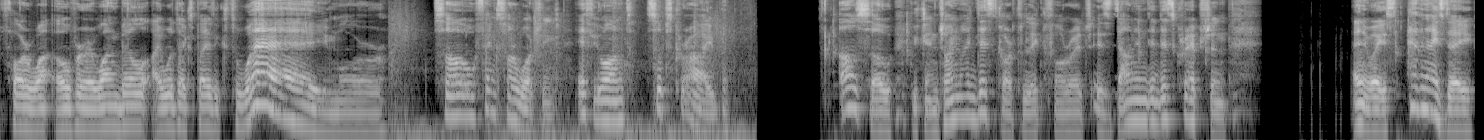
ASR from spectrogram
For one, over one bill, I would expect it way more. So, thanks for watching. If you want, subscribe. Also, you can join my Discord link for which is down in the description. Anyways, have a nice day.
